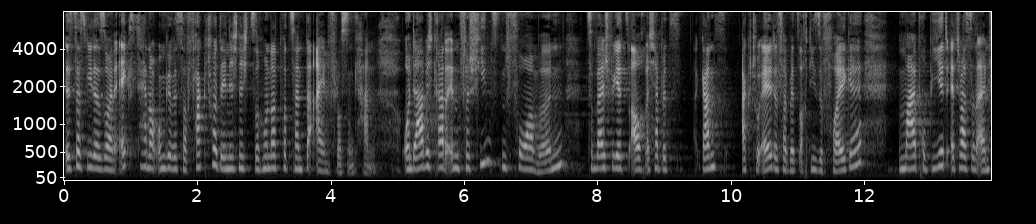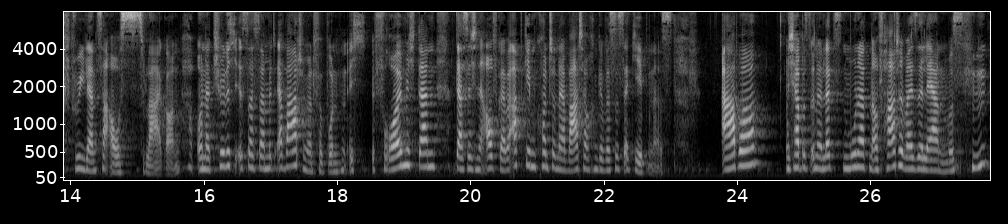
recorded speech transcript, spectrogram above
ist das wieder so ein externer, ungewisser Faktor, den ich nicht zu 100 Prozent beeinflussen kann. Und da habe ich gerade in verschiedensten Formen, zum Beispiel jetzt auch, ich habe jetzt ganz aktuell, deshalb jetzt auch diese Folge, mal probiert, etwas in einen Freelancer auszulagern. Und natürlich ist das dann mit Erwartungen verbunden. Ich freue mich dann, dass ich eine Aufgabe abgeben konnte und erwarte auch ein gewisses Ergebnis. Aber ich habe es in den letzten Monaten auf harte Weise lernen müssen,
